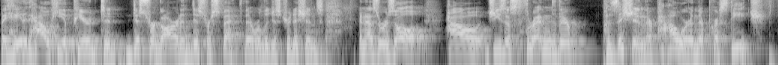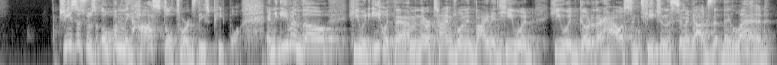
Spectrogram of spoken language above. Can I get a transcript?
They hated how he appeared to disregard and disrespect their religious traditions. And as a result how jesus threatened their position their power and their prestige Jesus was openly hostile towards these people. And even though he would eat with them, and there were times when invited, he would, he would go to their house and teach in the synagogues that they led,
